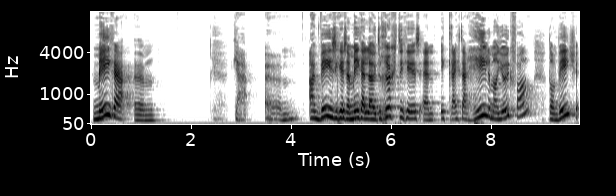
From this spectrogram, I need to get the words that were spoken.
mega ehm, ja, ehm, aanwezig is en mega luidruchtig is en ik krijg daar helemaal jeuk van, dan weet je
